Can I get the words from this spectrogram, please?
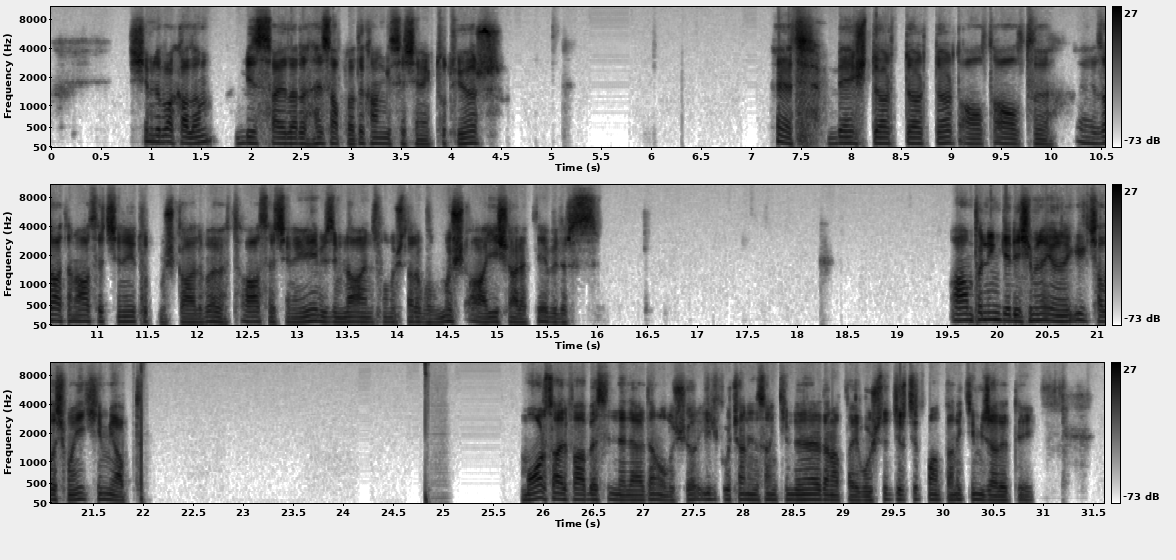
Şimdi bakalım biz sayıları hesapladık. Hangi seçenek tutuyor? Evet. 5, 4, 4, 4, 6, 6. E, zaten A seçeneği tutmuş galiba. Evet. A seçeneği bizimle aynı sonuçları bulmuş. A'yı işaretleyebiliriz. Ampulün gelişimine yönelik ilk çalışmayı kim yaptı? Morse alfabesi nelerden oluşuyor? İlk uçan insan kimdi? Nereden atlayıp uçtu? Cırcırt bantlarını kim icat etti?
